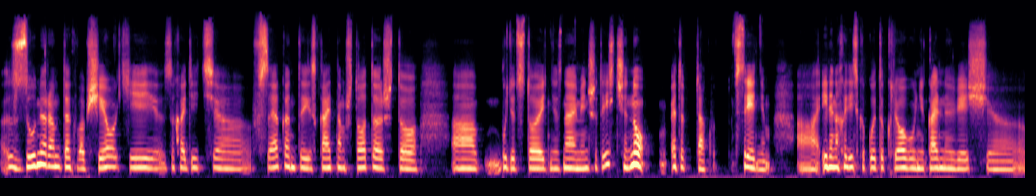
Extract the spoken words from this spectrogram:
с зумером так вообще окей заходить э, в секонд и искать там что-то, что а, будет стоить, не знаю, меньше тысячи. Ну, это так вот в среднем, а, или находить какую-то клевую, уникальную вещь э,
